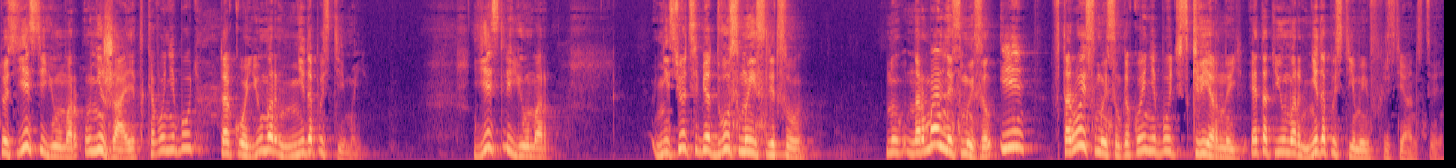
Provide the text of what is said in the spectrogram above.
то есть, если юмор унижает кого-нибудь, такой юмор недопустимый. Если юмор несет в себе двусмыслицу, ну, нормальный смысл и второй смысл какой-нибудь скверный, этот юмор недопустимый в христианстве.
